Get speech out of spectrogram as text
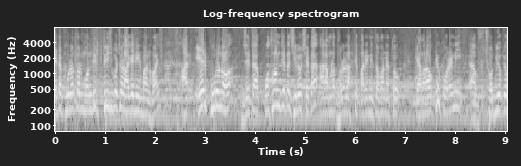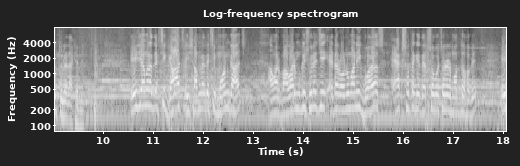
এটা পুরাতন মন্দির ত্রিশ বছর আগে নির্মাণ হয়। আর এর পুরনো যেটা প্রথম যেটা ছিল সেটা আর আমরা ধরে রাখতে পারিনি তখন, এত ক্যামেরাও কেউ করেনি ছবিও কেউ তুলে রাখেনি। এই যে আমরা দেখছি গাছ, এই সামনে দেখছি মন গাছ। আমার বাবার মুখে শুনেছি, এটার অনুমানিক বয়স একশো থেকে দেড়শো বছরের মধ্যে হবে। এই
